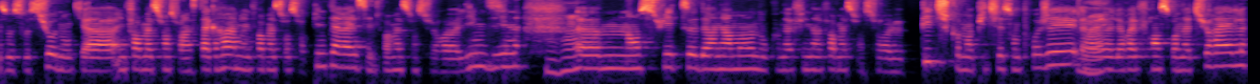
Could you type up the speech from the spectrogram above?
réseaux sociaux Donc, il y a une formation sur Instagram, une formation sur Pinterest, une formation sur LinkedIn. Mhm. Euh, ensuite, dernièrement, donc on a fait une information sur le pitch, comment pitcher son projet, euh, le référencement naturel,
